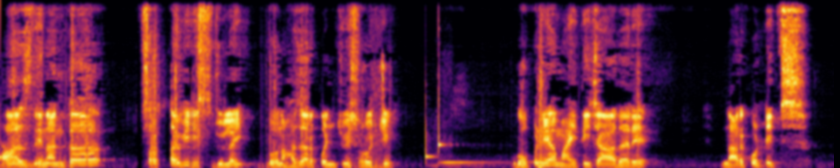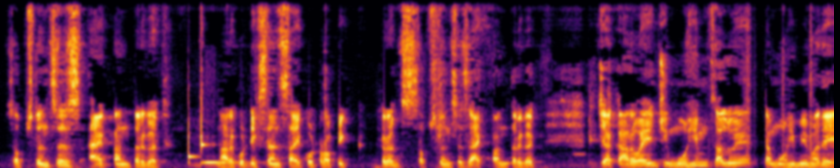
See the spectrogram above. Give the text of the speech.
आज दिनांक सत्तावीस जुलै दोन हजार पंचवीस रोजी गोपनीय माहितीच्या आधारे नार्कोटिक्स सबस्टन्सेस ऍक्ट अंतर्गत narcotics and psychotropic drugs substances act अंतर्गत ज्या कारवायांची मोहीम चालू आहे त्या मोहिमेमध्ये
